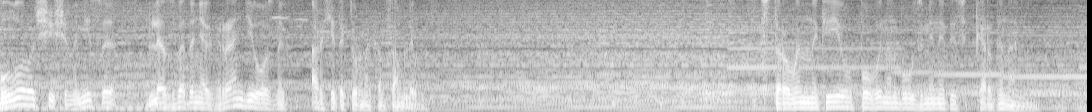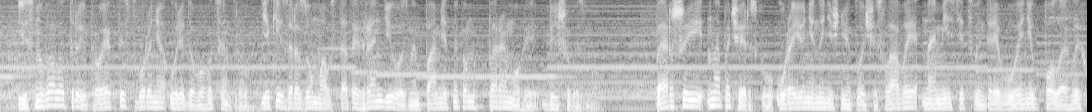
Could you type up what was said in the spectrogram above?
було розчищене місце для зведення грандіозних архітектурних ансамблів. Старовинний Київ повинен був змінитись кардинально. Існувало три проекти створення урядового центру, який заразом мав стати грандіозним пам'ятником перемоги більшовизму. Перший на Печерську у районі нинішньої площі Слави на місці цвинтаря воїнів, полеглих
